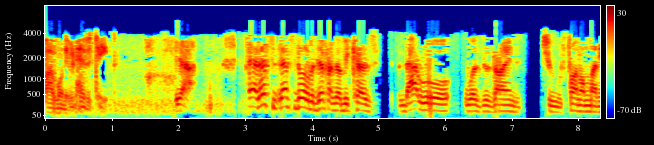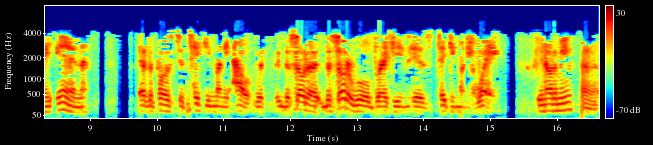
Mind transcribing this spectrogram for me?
I won't even hesitate. Yeah. Yeah, that's that's a little bit different though because that rule was designed to funnel money in as opposed to taking money out with the soda the soda rule breaking is taking money away. You know what I mean? Uh,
